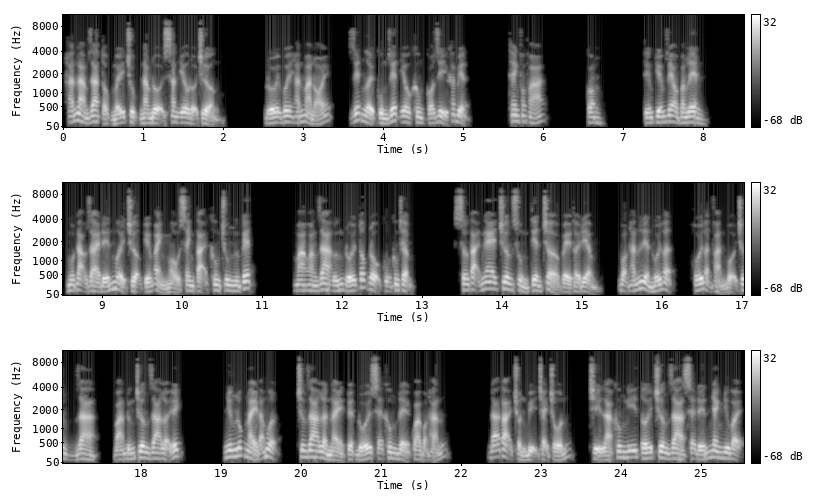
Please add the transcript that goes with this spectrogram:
hắn làm gia tộc mấy chục năm đội săn yêu đội trưởng. Đối với hắn mà nói, giết người cùng giết yêu không có gì khác biệt. Thanh phong phá. Cong. Tiếng kiếm reo vang lên. Một đạo dài đến mười trượng kiếm ảnh màu xanh tại không trung ngưng kết mà hoàng gia ứng đối tốc độ cũng không chậm. Sớm tại nghe trương sùng tiên trở về thời điểm, bọn hắn liền hối hận hối hận phản bội trương gia, bán đứng trương gia lợi ích. Nhưng lúc này đã muộn, trương gia lần này tuyệt đối sẽ không để qua bọn hắn. Đã tại chuẩn bị chạy trốn, chỉ là không nghĩ tới trương gia sẽ đến nhanh như vậy.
